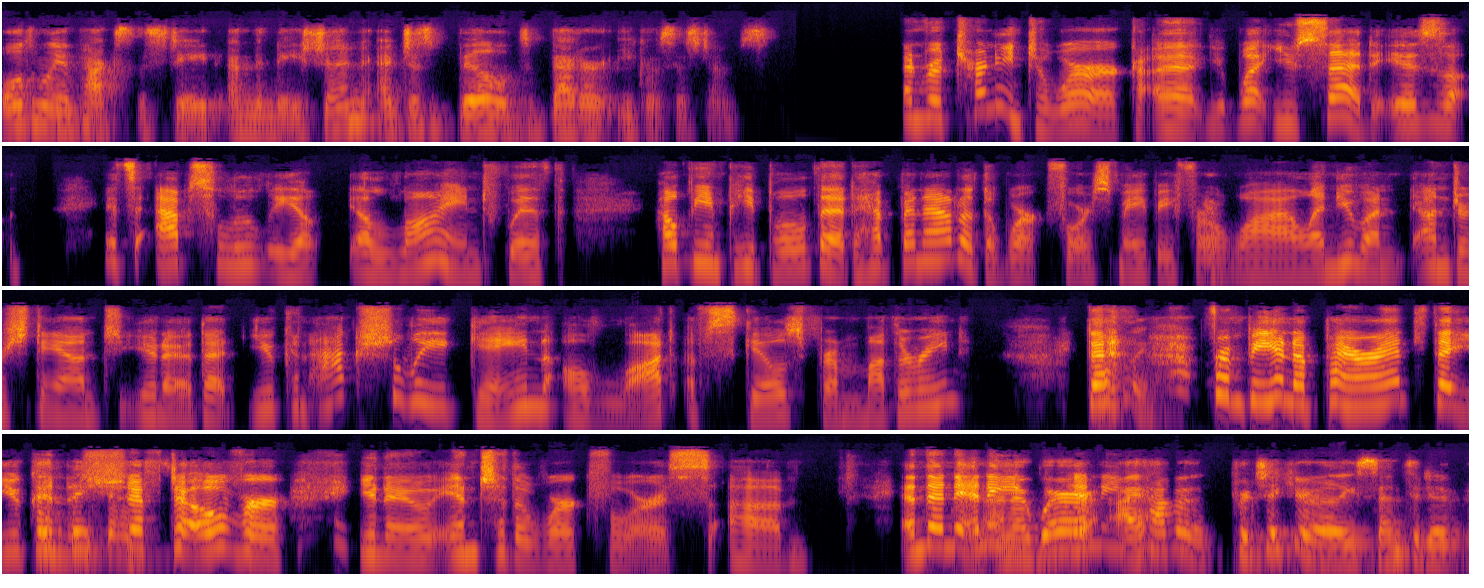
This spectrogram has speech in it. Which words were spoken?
ultimately impacts the state and the nation and just builds better ecosystems. And returning to work, uh, what you said is it's absolutely aligned with helping people that have been out of the workforce maybe for a while. And you un- understand you know that you can actually gain a lot of skills from mothering that, really? from being a parent that you can yes. shift over you know into the workforce um, and then any, and I wear any... I have a particularly sensitive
